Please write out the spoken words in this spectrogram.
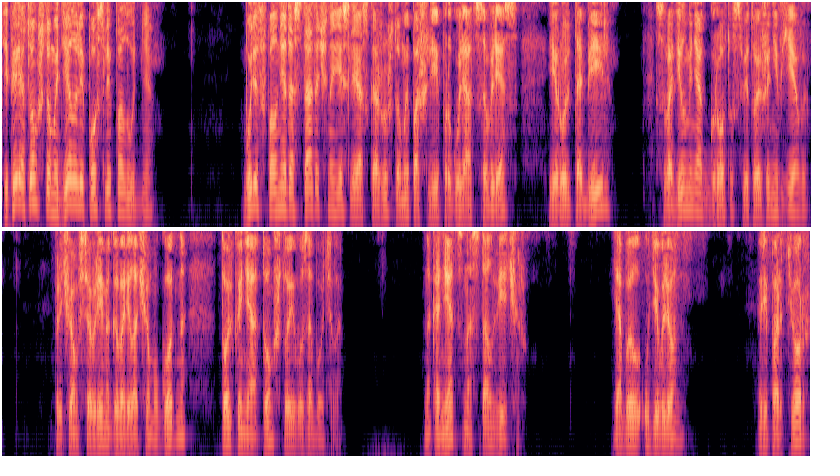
Теперь о том, что мы делали после полудня. Будет вполне достаточно, если я скажу, что мы пошли прогуляться в лес, и Рультабиль сводил меня к гроту святой Женевьевы. Причем все время говорил о чем угодно — только не о том, что его заботило. Наконец настал вечер. Я был удивлен. Репортер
